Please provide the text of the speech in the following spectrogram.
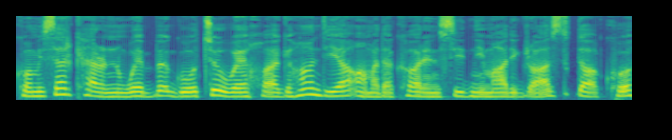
کمیسر کرن وب گوت و خواگهان دیا آمده کارن سیدنی مادی گراز دا که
